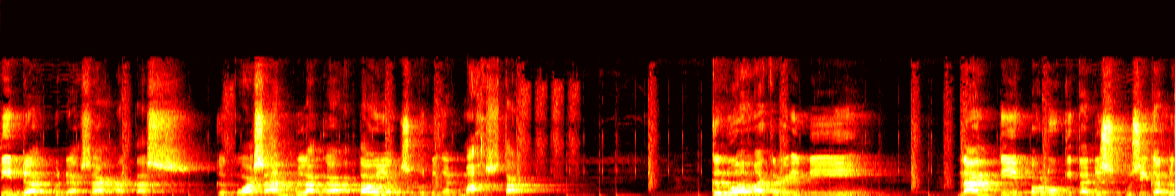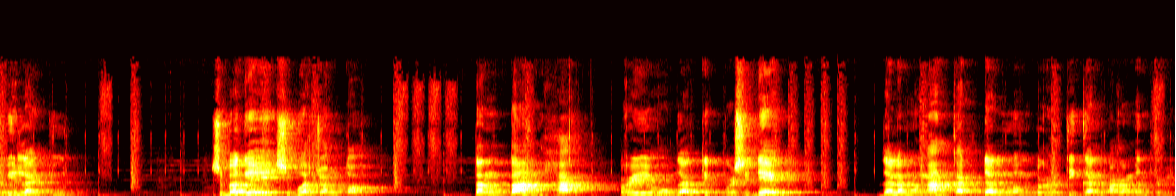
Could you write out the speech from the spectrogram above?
tidak berdasar atas kekuasaan belaka atau yang disebut dengan Mahstat. Kedua materi ini nanti perlu kita diskusikan lebih lanjut sebagai sebuah contoh tentang hak prerogatif presiden dalam mengangkat dan memberhentikan para menteri.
